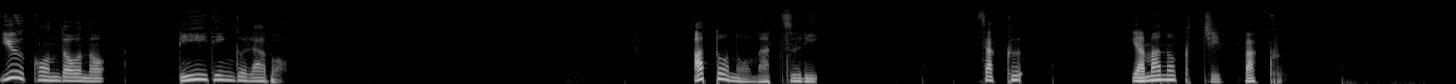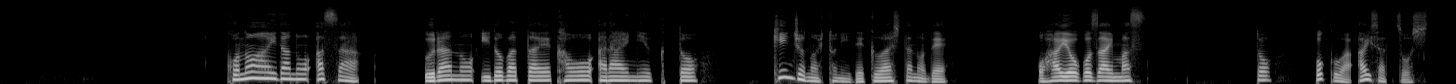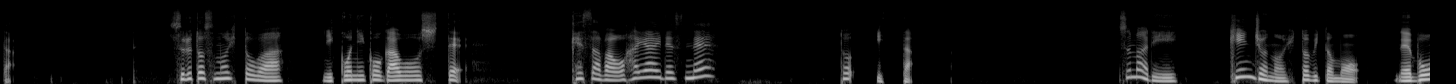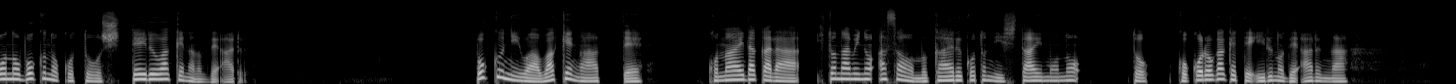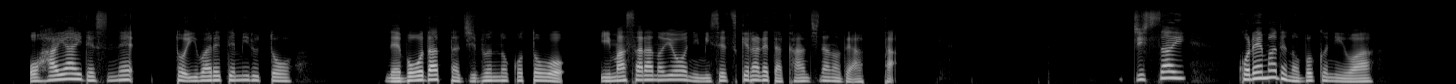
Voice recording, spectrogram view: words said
ゆう近藤のリーディングラボ。後の祭り。作山の口幕この間の朝裏の井戸端へ顔を洗いに行くと近所の人に出くわしたので「おはようございます」と僕は挨拶をした。するとその人はニコニコ顔をして「今朝はお早いですね」と言った。つまり近所の人々も寝坊の僕のことを知っているわけなのである。僕には訳があってこの間から人並みの朝を迎えることにしたいものと心がけているのであるが「お早いですね」と言われてみると寝坊だった自分のことを今更のように見せつけられた感じなのであった。実際これまでの僕には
